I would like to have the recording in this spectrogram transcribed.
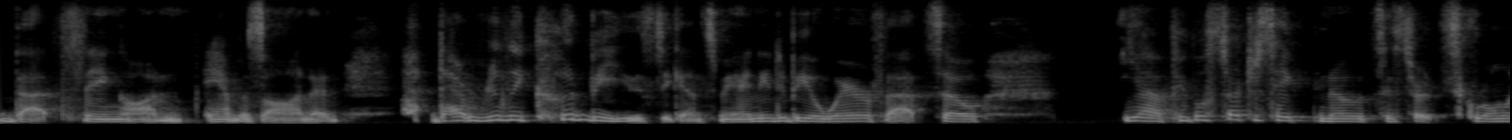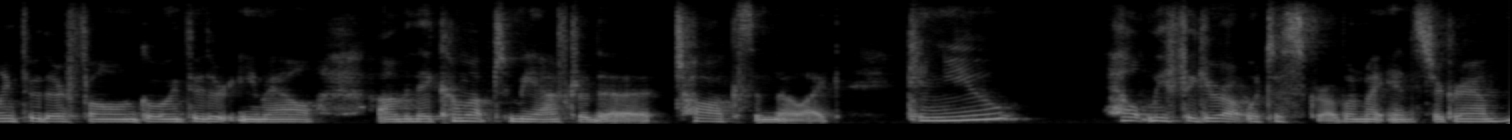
that thing on Amazon. And that really could be used against me. I need to be aware of that. So yeah, people start to take notes. They start scrolling through their phone, going through their email. Um, and they come up to me after the talks and they're like, can you help me figure out what to scrub on my Instagram?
